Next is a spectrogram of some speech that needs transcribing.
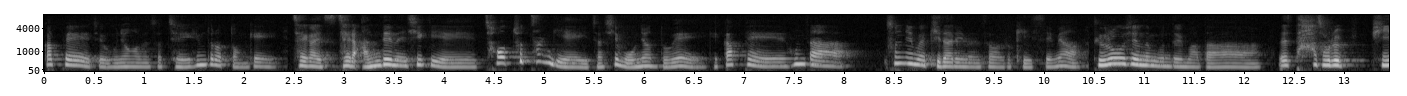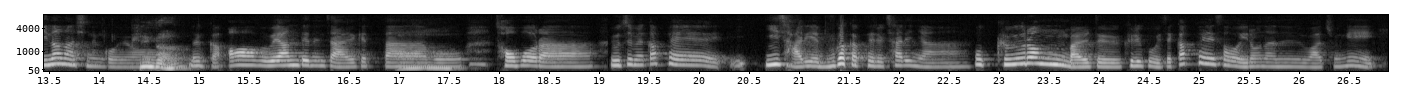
카페 이제 운영하면서 제일 힘들었던 게 제가 이제 제일 안 되는 시기에 첫 초창기에 2015년도에 이렇게 카페에 혼자 손님을 기다리면서 이렇게 있으면 들어오시는 분들마다 다 저를 비난하시는 거예요. 비난? 그러니까 아, 왜 안 되는지 알겠다. 아. 뭐 접어라. 요즘에 카페 이, 이 자리에 누가 카페를 차리냐. 뭐 그런 말들 그리고 이제 카페에서 일어나는 와중에 이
